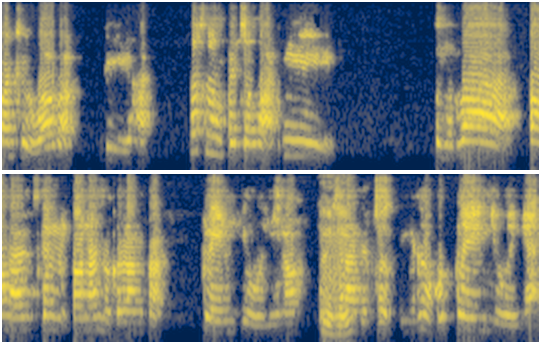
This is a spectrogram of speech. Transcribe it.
มันถือว่าแบบดีค่ะ ก็คือเป็นจังหวะที่สมมติว่าตอนนั้นกันตอนนั้นหนูกำลังแบบเกรงอยู่อย่างนี้เนาะเหมือนอือฮึกำลังจะเปิดตีแล้วหนูก็เกรงอยู่อย่างเงี้ย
